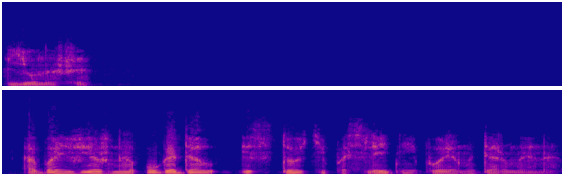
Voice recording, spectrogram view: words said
к юноше. Абай верно угадал истоки последней поэмы Дармена.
